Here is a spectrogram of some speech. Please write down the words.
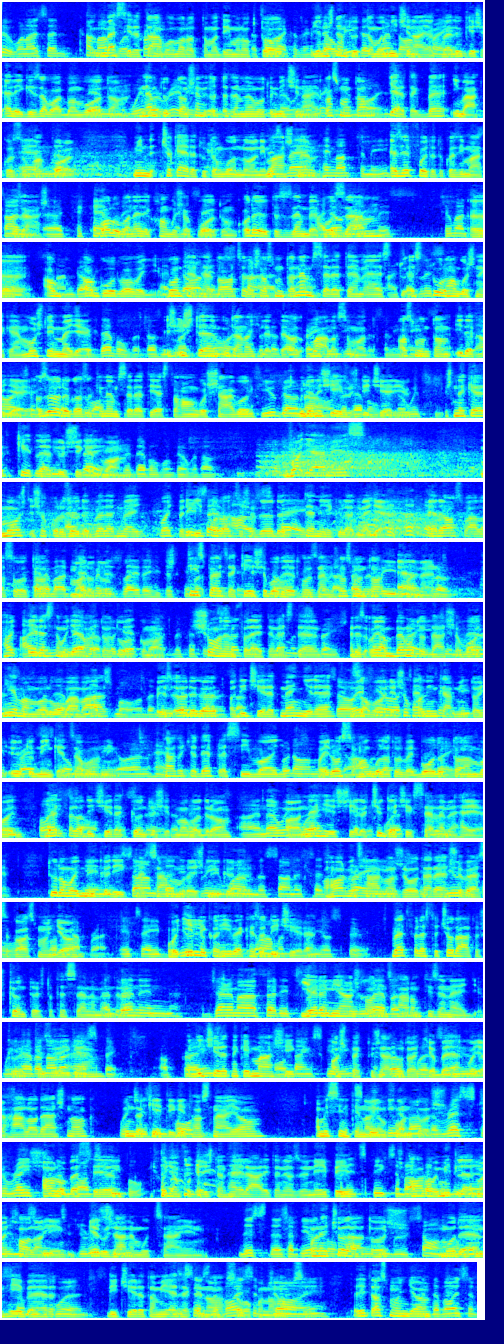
messzire távol maradtam a démonoktól, ugyanis nem tudtam, hogy mit csináljak velük, és eléggé zavarban voltam. Nem tudtam, semmi ötletem nem volt, hogy mit csináljak. Azt mondtam, gyertek be, imádkozzunk akkor. Mind, csak erre tudtam gondolni, más nem. Ezért folytattuk az imádkozást. Uh, Valóban elég hangosak voltunk. Oda jött ez az ember hozzám, ag, aggódva, vagy gondterhelt arccal, és azt mondta, nem szeretem ezt, ez túl hangos nekem, most én megyek. És Isten utána ihilette a válaszomat. Azt mondtam, ide figyelj, az ördög az, aki nem szereti ezt a hangosságot, ugyanis Jézus dicsérjük. És neked két lehetőséged van. Vagy elmész, most, és akkor az ördög veled megy, vagy pedig itt maradsz, és az ördög te nélküled megy el. Erre azt válaszolta, maradok. Tíz percek később odajött hozzám, és azt mondta, elment. Hagy, éreztem, hogy elhagyta a torkomat. Soha nem felejtem ezt el, mert ez olyan bemutatása volt, nyilvánvalóvá vált, hogy az ördögöt a dicséret mennyire zavarja, sokkal inkább, mint hogy ő tud minket zavarni. Tehát, hogyha depresszív vagy, vagy rossz a hangulatod, vagy boldogtalan vagy, vedd fel a dicséret köntösét magadra, a nehézség, a csüggetség szelleme helyett. Tudom, hogy működik, mert számomra is működött. A 33-as Zsoltár első verszak azt mondja, hogy illik a hívekhez a dicséret. Vedd fel ezt a csodálatos köntöst a te szellemedre. Jeremiás 33.11 a következő igen. A dicséretnek egy másik aspektusát mutatja be, vagy a háladásnak, mind a két igét használja, ami szintén nagyon fontos. Arról beszél, hogy hogyan fogja Isten helyreállítani az ő népét, és arról, hogy mit lehet majd hallani Jeruzsálem utcáin. Van egy csodálatos, modern Héber dicséret, ami ezeken a szavakon alapszik. Tehát itt azt mondja,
